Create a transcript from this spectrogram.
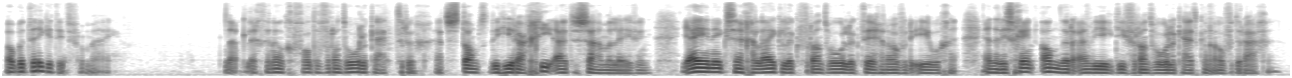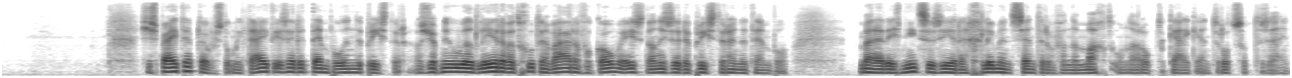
Wat betekent dit voor mij? Nou, het legt in elk geval de verantwoordelijkheid terug. Het stampt de hiërarchie uit de samenleving. Jij en ik zijn gelijkelijk verantwoordelijk tegenover de eeuwige, en er is geen ander aan wie ik die verantwoordelijkheid kan overdragen. Als je spijt hebt over stommiteit, is er de tempel en de priester. Als je opnieuw wilt leren wat goed en waar en volkomen is, dan is er de priester en de tempel. Maar er is niet zozeer een glimmend centrum van de macht om naar op te kijken en trots op te zijn.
